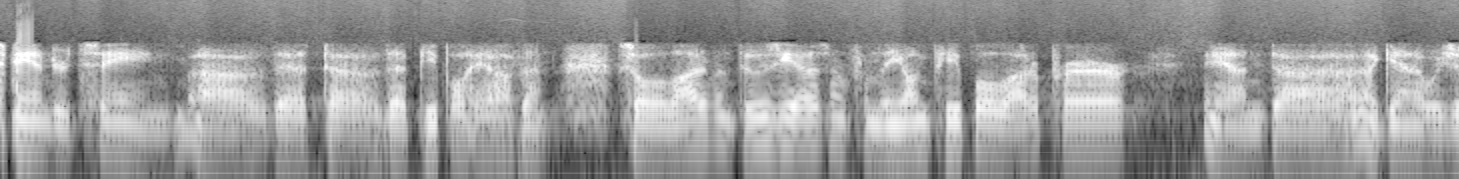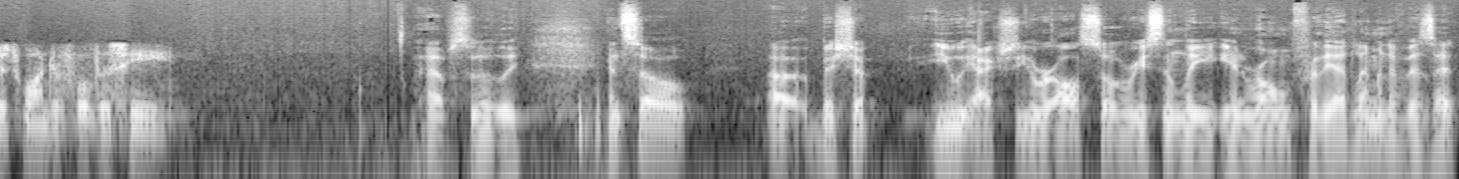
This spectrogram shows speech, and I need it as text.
standard saying uh, that uh, that people have, and so a lot of enthusiasm from the young people, a lot of prayer, and uh, again, it was just wonderful to see. Absolutely, and so uh, Bishop. You actually were also recently in Rome for the Ad Limina visit,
